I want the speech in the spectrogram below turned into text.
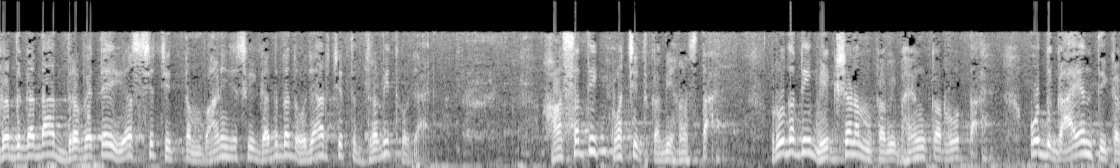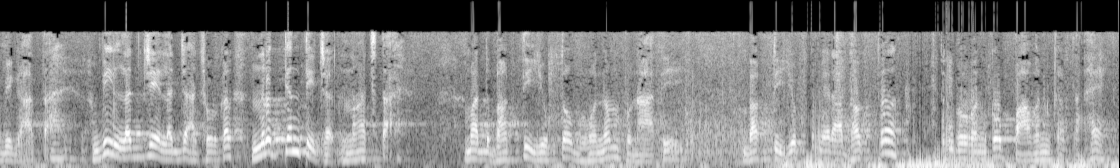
गदगदा द्रव्यते यस्य चित्तम। वाणी जिसकी गदगद हो जाए और चित्त द्रवित हो जाए। हंसती क्वचित कभी हंसता है। रुदती भीक्षणम कभी भयंकर रोता है। उदगायंती कभी गाता है। भी लज्जे लज्जा छोड़कर नृत्यंती नाचता है। मद भक्ति युक्तो भुवनम पुनाति। भक्ति युक्त मेरा भक्त त्रिभुवन को पावन करता है।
